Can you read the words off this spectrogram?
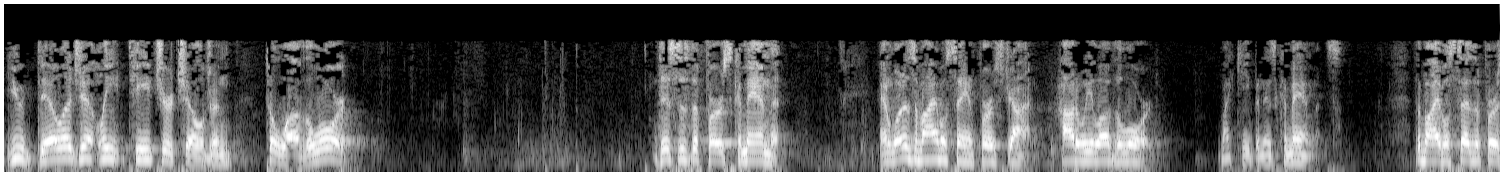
You diligently teach your children to love the Lord. This is the first commandment. And what does the Bible say in 1 John? How do we love the Lord? By keeping His commandments. The Bible says in 1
